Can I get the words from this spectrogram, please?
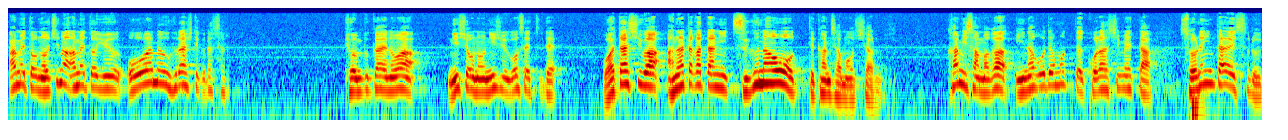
雨と後の雨という大雨を降らしてくださる。興味深いのは2章の25節で私はあなた方に償おうって神様おっしゃるんです。神様が稲子でもって懲らしめたそれに対する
